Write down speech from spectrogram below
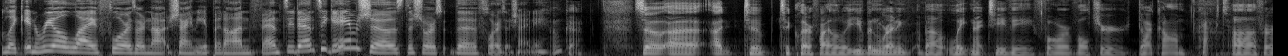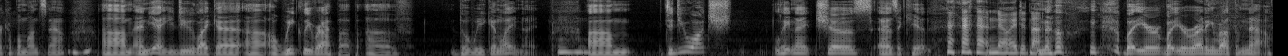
Like in real life, floors are not shiny, but on fancy dancy game shows, the shores the floors are shiny. Okay. So uh, uh, to to clarify a little bit, you've been writing about late night TV for Vulture.com. Correct. Uh, for a couple months now, um, and yeah, you do like a a, a weekly wrap up of the week in late night. Um, did you watch late night shows as a kid? no, I did not. no, but you're but you're writing about them now.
